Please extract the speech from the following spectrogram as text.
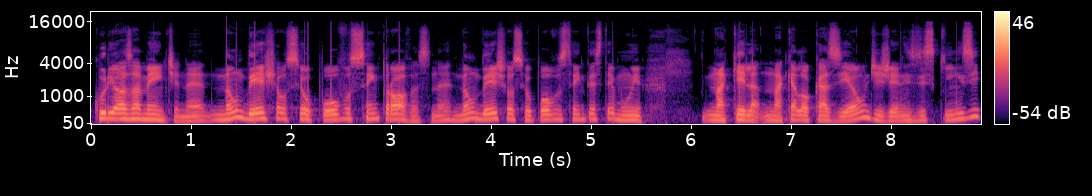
curiosamente, né, não deixa o seu povo sem provas, né? não deixa o seu povo sem testemunho naquela, naquela ocasião de Gênesis 15,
